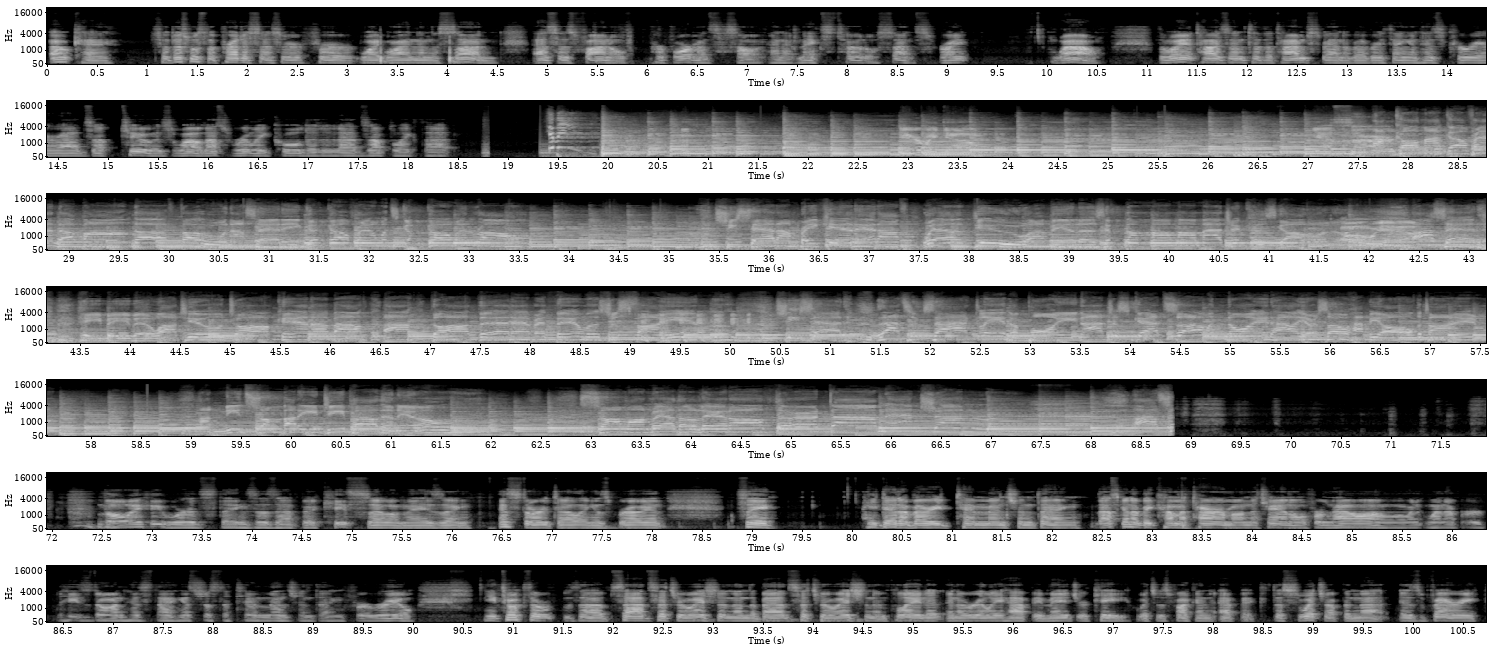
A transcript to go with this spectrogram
Okay, so this was the predecessor for White Wine in the Sun as his final performance song, and it makes total sense, right? Wow. The way it ties into the time span of everything in his career adds up too as well. That's really cool that it adds up like that. You talking about? I thought that everything was just fine. she said, That's exactly the point. I just get so annoyed how you're so happy all the time. I need somebody deeper than you. The way he words things is epic. He's so amazing. His storytelling is brilliant. See, he did a very Tim Minchin thing. That's going to become a term on the channel from now on when, whenever he's doing his thing. It's just a Tim Minchin thing for real. He took the the sad situation and the bad situation and played it in a really happy major key, which is fucking epic. The switch up in that is very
